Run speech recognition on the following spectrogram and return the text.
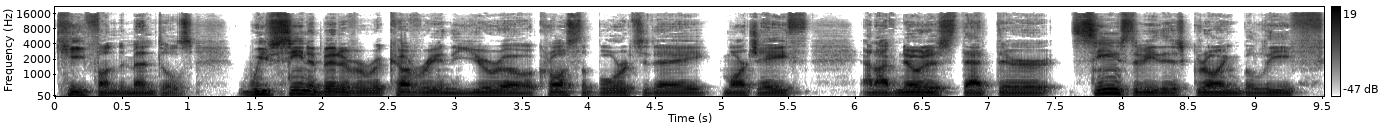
key fundamentals. We've seen a bit of a recovery in the euro across the board today, March 8th. And I've noticed that there seems to be this growing belief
